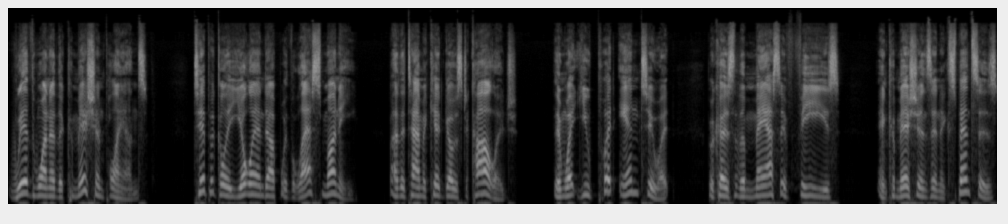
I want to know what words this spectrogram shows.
with one of the commission plans, typically you'll end up with less money by the time a kid goes to college than what you put into it because of the massive fees and commissions and expenses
